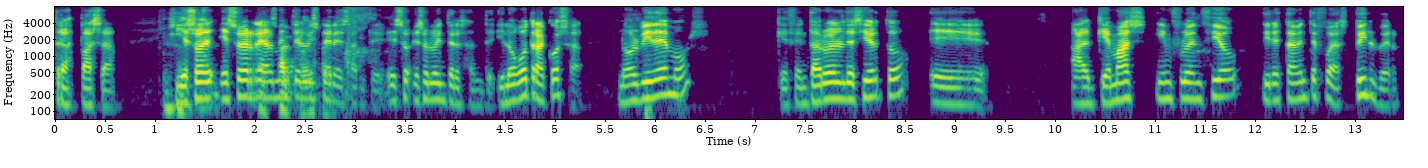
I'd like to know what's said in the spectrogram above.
traspasa. y eso, eso es realmente lo interesante, eso, eso es lo interesante. Y luego otra cosa, no olvidemos que Centauro del Desierto, eh, al que más influenció directamente fue a Spielberg.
